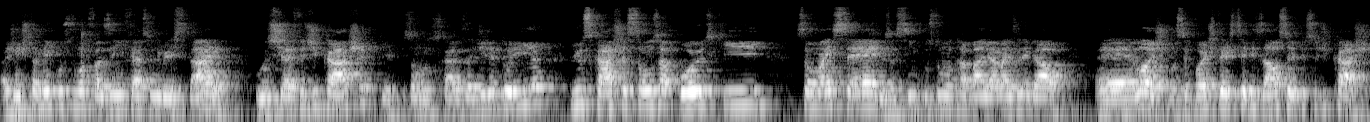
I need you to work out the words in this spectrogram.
A gente também costuma fazer em festa universitária os chefes de caixa, que são os caras da diretoria, e os caixas são os apoios que são mais sérios, assim, costumam trabalhar mais legal. É, lógico, você pode terceirizar o serviço de caixa,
